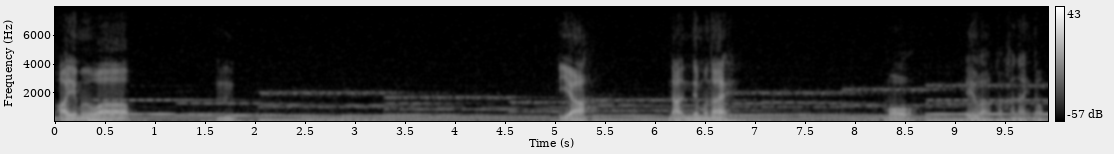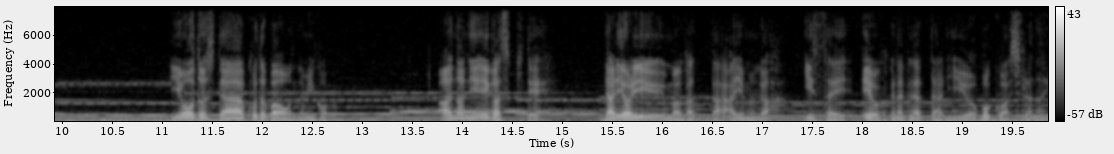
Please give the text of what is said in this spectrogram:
歩は、ん？いや、なんでもない。もう、絵は描かないの？言おうとした言葉を飲み込む。あんなに絵が好きで、誰よりうまかった歩夢が一切絵を描けなくなった理由を僕は知らない。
